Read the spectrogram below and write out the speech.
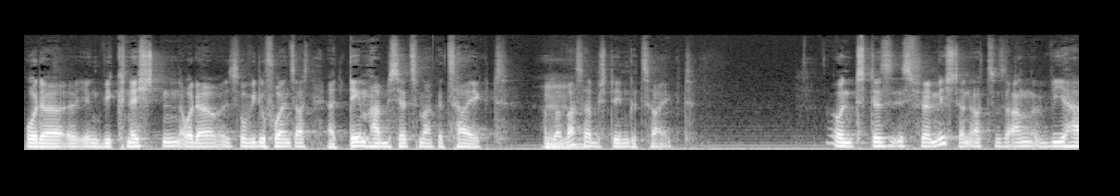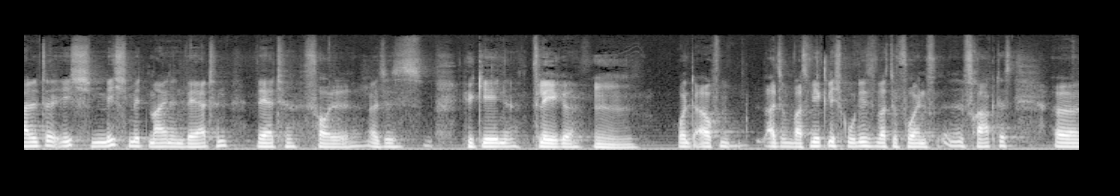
oder irgendwie knechten oder so wie du vorhin sagst, ja, dem habe ich es jetzt mal gezeigt. Aber mhm. was habe ich dem gezeigt? Und das ist für mich dann auch zu sagen, wie halte ich mich mit meinen Werten wertevoll? Also es ist Hygiene, Pflege. Mhm. Und auch, also was wirklich gut ist, was du vorhin äh, fragtest, äh,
